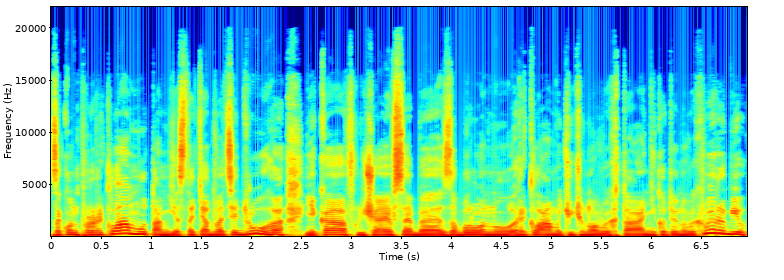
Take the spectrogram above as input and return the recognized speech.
закон про рекламу. Там є стаття 22, яка включає в себе заборону реклами тютюнових та нікотинових виробів.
